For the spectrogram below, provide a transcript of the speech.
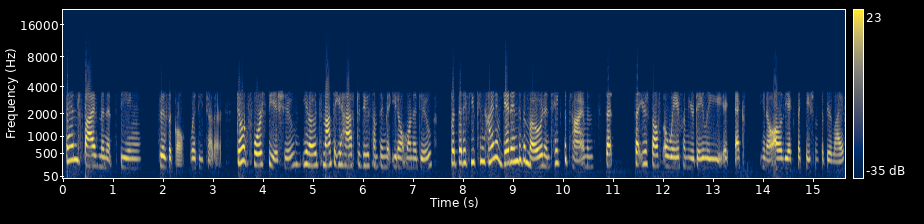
spend 5 minutes being physical with each other. Don't force the issue. You know, it's not that you have to do something that you don't want to do, but that if you can kind of get into the mode and take the time and set set yourself away from your daily ex, you know, all of the expectations of your life,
